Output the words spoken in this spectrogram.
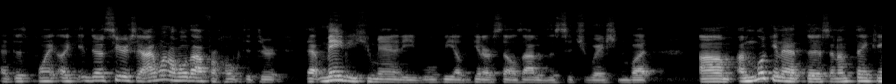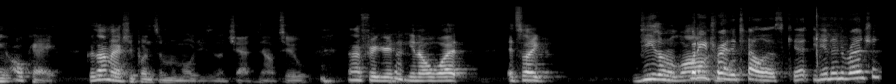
at this point? Like, no, seriously, I want to hold out for hope that there that maybe humanity will be able to get ourselves out of this situation. But um, I'm looking at this and I'm thinking, okay, because I'm actually putting some emojis in the chat now too, and I figured, you know what? It's like these are law. What are you trying to tell us, Kit? You need an intervention?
